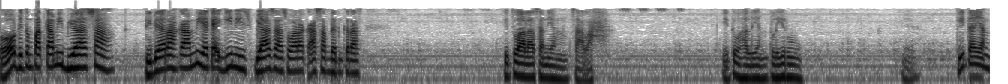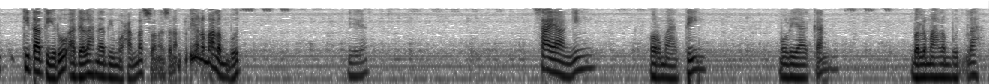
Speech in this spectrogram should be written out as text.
Oh, di tempat kami biasa. Di daerah kami ya kayak gini, biasa suara kasar dan keras. Itu alasan yang salah. Itu hal yang keliru. Ya. Kita yang kita tiru adalah Nabi Muhammad SAW. Beliau lemah lembut. Ya kan? Sayangi, hormati, muliakan, berlemah lembutlah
